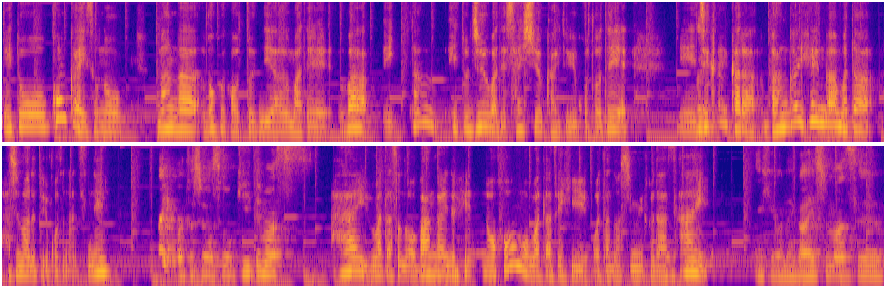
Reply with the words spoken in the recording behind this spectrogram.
えっと、今回その漫画「僕が夫に出会うまでは」一旦、えっと、10話で最終回ということで、えー、次回から番外編がまた始まるということなんですね。はい、私はそう聞いてます。はい、またその番外の編の方もまたぜひお楽しみください。ぜひお願いします。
